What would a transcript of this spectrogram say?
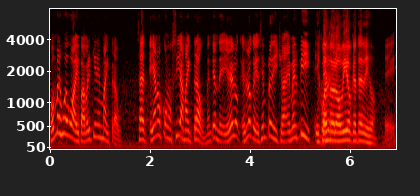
ponme el juego ahí para ver quién es Mike Trout. O sea, ella no conocía a Mike Trout, ¿me entiendes? Y es lo, es lo que yo siempre he dicho, a MLB... Y cuando lo vio, ¿qué te dijo? Eh,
